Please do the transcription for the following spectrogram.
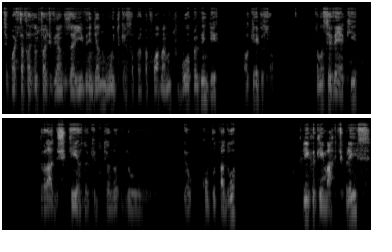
Você pode estar fazendo suas vendas aí vendendo muito, que essa plataforma é muito boa para vender, ok pessoal? Então você vem aqui, do lado esquerdo aqui do teu, do teu computador, clica aqui em Marketplace,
